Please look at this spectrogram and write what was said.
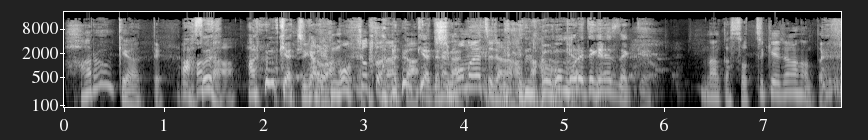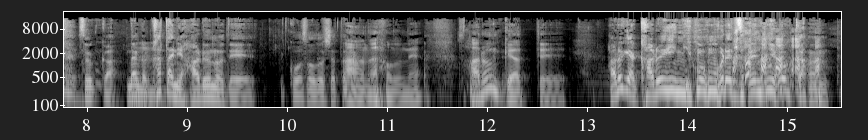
ハルンケアって、あ、そうや。ハルンケア違うわ。もうちょっとなんか下のやつじゃなかった？漏れ的なやつだっけ？なんかそっち系じゃなかったっけ？そっか。なんか肩に貼るので、こう想像しちゃったああ、の。なるほどね。ハルンケアって、ハルンケア軽い尿漏れ残尿感。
